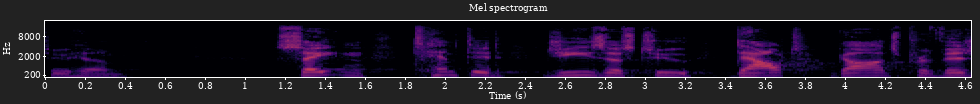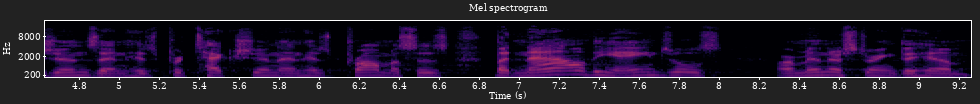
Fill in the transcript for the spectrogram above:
to him. Satan tempted Jesus to doubt God's provisions and his protection and his promises, but now the angels are ministering to him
